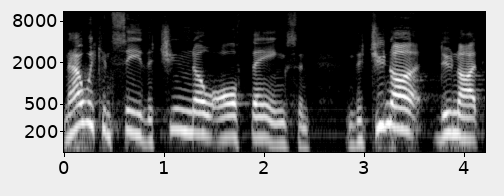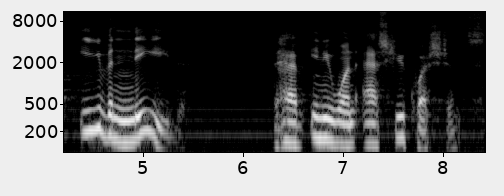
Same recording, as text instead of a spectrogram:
Now we can see that you know all things and that you not, do not even need to have anyone ask you questions.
